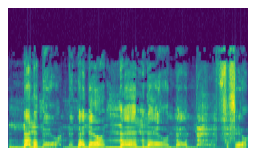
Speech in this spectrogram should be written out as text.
La La La La Lar, La La Lar, La La Fafar,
